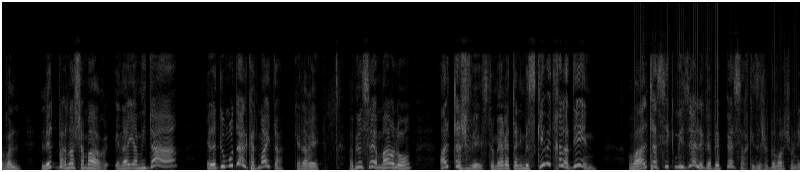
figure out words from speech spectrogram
אבל לית ברנש אמר, עיניי עמידה, אלא דומודה אל קדמייתא. כן, הרי רבי יוסי אמר לו, אל תשווה, זאת אומרת, אני מסכים איתך לדין, אבל אל תסיק מזה לגבי פסח, כי זה שום דבר שונה.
